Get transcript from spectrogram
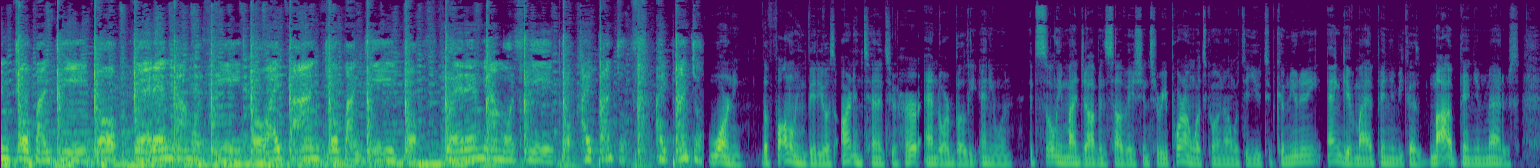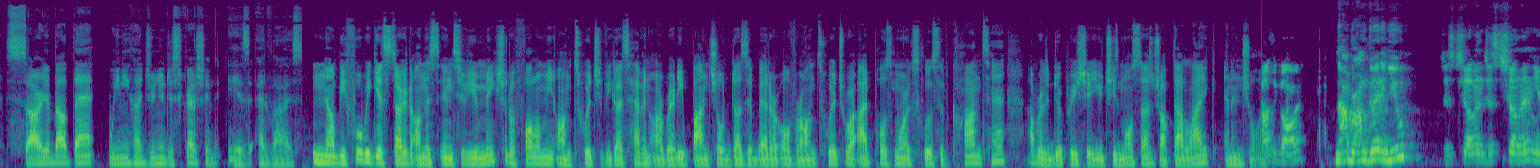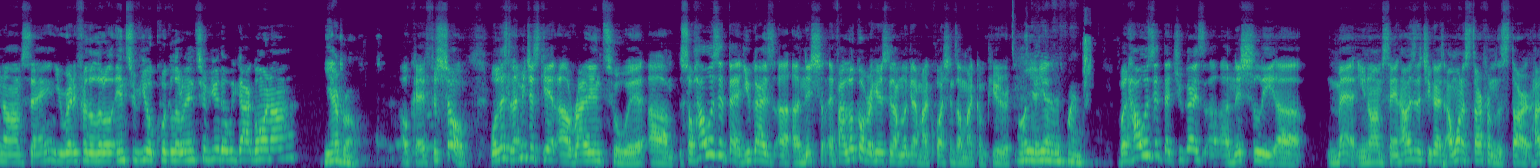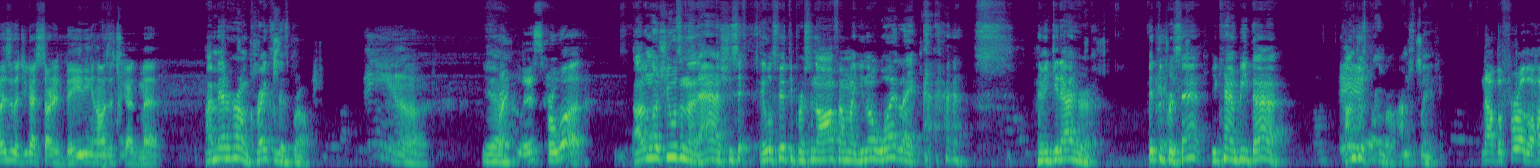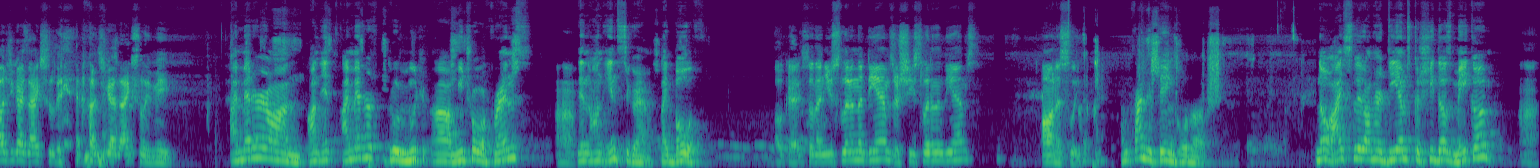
Pancho, Panchito, tú eres mi amorcito. Ay, Pancho, Panchito, tú eres mi amorcito. Ay, Pancho, ay, Pancho. Warning the following videos aren't intended to hurt and or bully anyone. It's solely my job in salvation to report on what's going on with the YouTube community and give my opinion because my opinion matters. Sorry about that. Weenie Hut Jr. discretion is advised. Now, before we get started on this interview, make sure to follow me on Twitch if you guys haven't already. Pancho does it better over on Twitch where I post more exclusive content. I really do appreciate you, Cheese Chismosas. Drop that like and enjoy. How's it going? Nah, bro, I'm good. And you? Just chilling, just chilling. You know what I'm saying? You ready for the little interview, a quick little interview that we got going on? Yeah, bro. Okay, for sure. Well, let's let me just get uh, right into it. Um, so, how was it that you guys uh, initially? If I look over here, because I'm looking at my questions on my computer. Oh yeah, yeah, that's fine. But how is it that you guys uh, initially uh, met? You know what I'm saying? How is it that you guys? I want to start from the start. How is it that you guys started dating? How is it you guys met? I met her on Craigslist, bro. Damn. Yeah. Craigslist for what? I don't know. She was in an ass. She said it was fifty percent off. I'm like, you know what? Like, let me get at her. Fifty percent? You can't beat that. I'm just playing, bro. I'm just playing. Now, but for real though, how'd you guys actually? How'd you guys actually meet? I met her on on. I met her through mutual, uh, mutual friends. Uh-huh. Then on Instagram, like both. Okay, so then you slid in the DMs, or she slid in the DMs? Honestly. I'm trying to think. Hold up. No, I slid on her DMs because she does makeup. Uh-huh.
